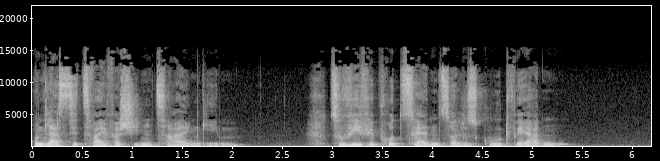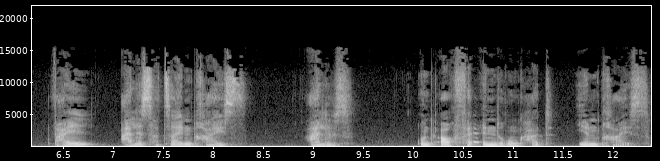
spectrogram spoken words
Und lass dir zwei verschiedene Zahlen geben. Zu wie viel Prozent soll es gut werden? Weil alles hat seinen Preis. Alles. Und auch Veränderung hat ihren Preis.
